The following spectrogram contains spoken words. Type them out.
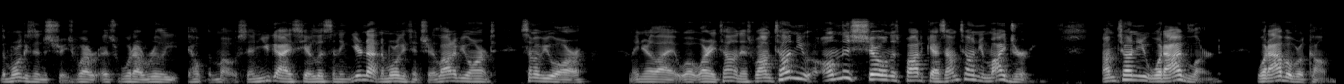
the mortgage industry is what I really help the most. And you guys here listening, you're not in the mortgage industry. A lot of you aren't. Some of you are and you're like, well, why are you telling this? Well, I'm telling you on this show, on this podcast, I'm telling you my journey. I'm telling you what I've learned, what I've overcome.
